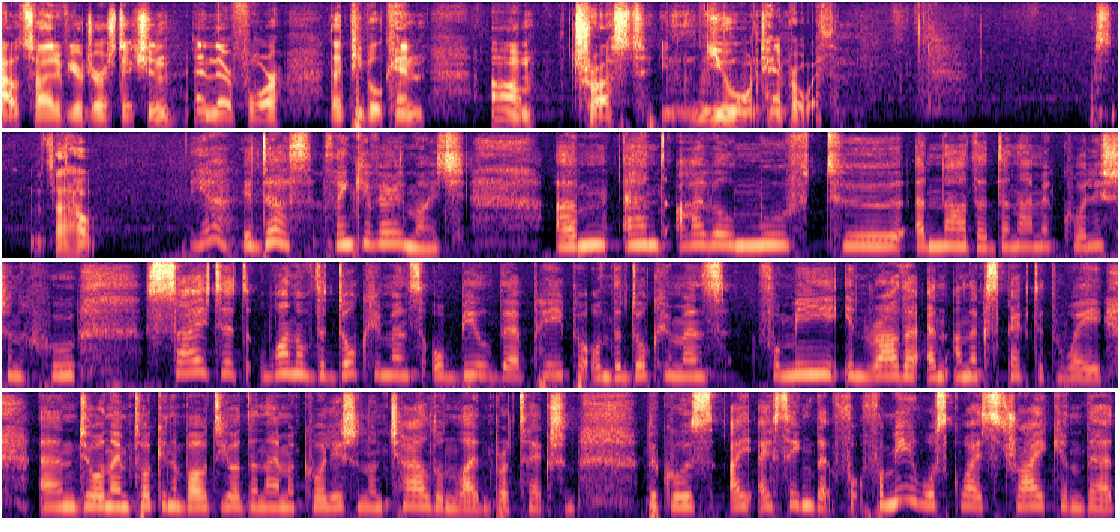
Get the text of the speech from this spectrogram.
outside of your jurisdiction and therefore that people can um, trust you won't tamper with. Does that help? Yeah, it does. Thank you very much. Um, and I will move to another dynamic coalition who cited one of the documents or built their paper on the documents for me in rather an unexpected way. And John, I'm talking about your dynamic coalition on child online protection, because I, I think that for, for me it was quite striking that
